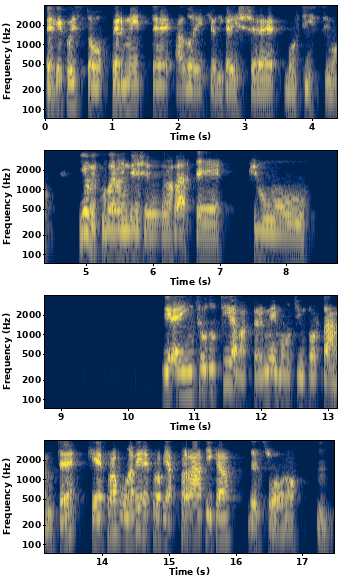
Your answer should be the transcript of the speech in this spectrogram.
perché questo permette all'orecchio di crescere moltissimo. Io mi occuperò invece di una parte più, direi, introduttiva, ma per me molto importante, che è proprio una vera e propria pratica del suono. Mm.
